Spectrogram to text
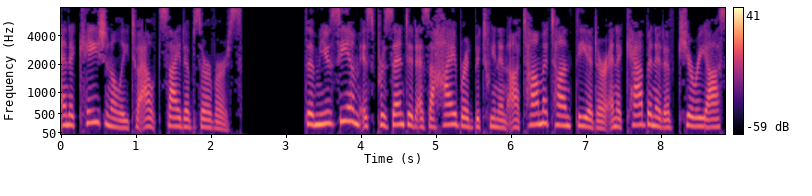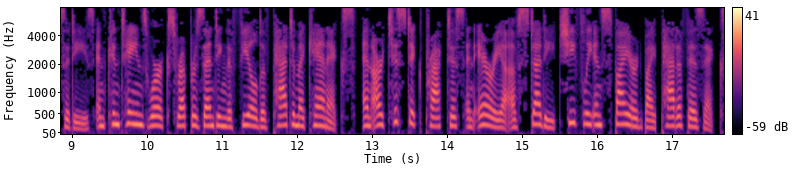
and occasionally to outside observers. The museum is presented as a hybrid between an automaton theatre and a cabinet of curiosities and contains works representing the field of patamechanics, an artistic practice and area of study chiefly inspired by pataphysics.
